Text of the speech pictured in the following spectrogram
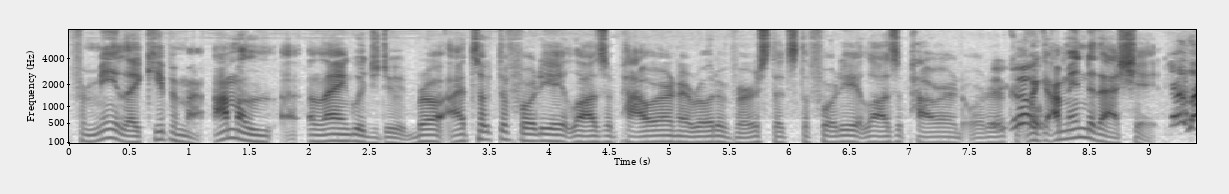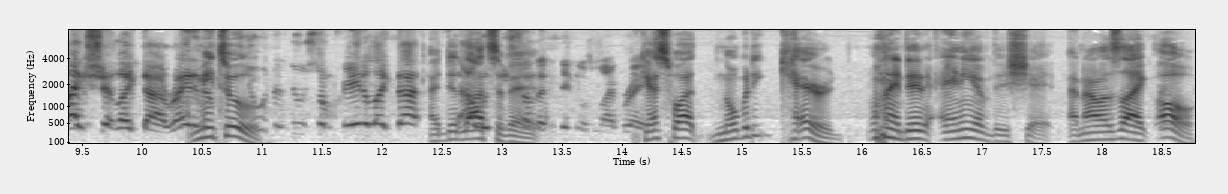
for me, like, keep in mind, I'm a, a language dude, bro. I took the 48 Laws of Power and I wrote a verse that's the 48 Laws of Power and Order. There you go. Like, I'm into that shit. I like shit like that, right? Me if too. you Do, some creative like that. I did that lots of it. Something that tickles my brain. Guess what? Nobody cared when I did any of this shit. And I was like, oh.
